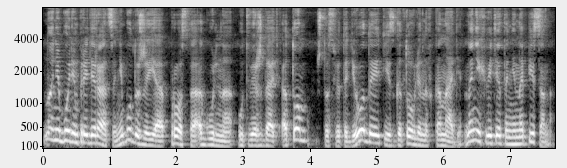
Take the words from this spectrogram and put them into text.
Но не будем придираться, не буду же я просто огульно утверждать о том, что светодиоды эти изготовлены в Канаде. На них ведь это не написано.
